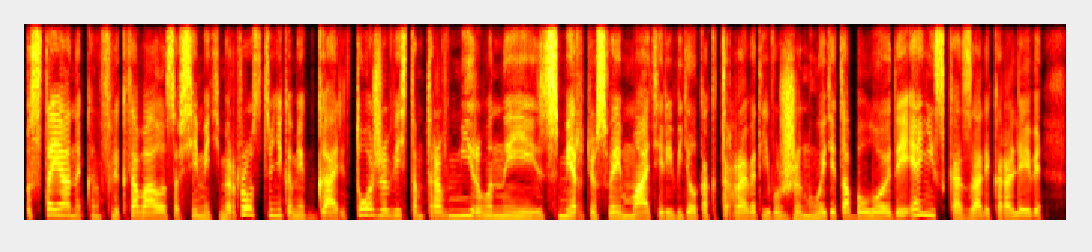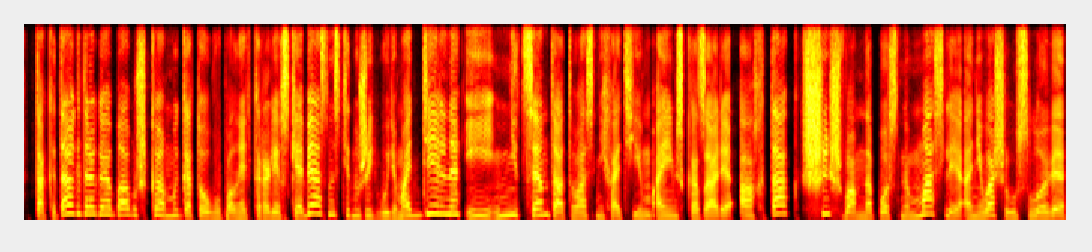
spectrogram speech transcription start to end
постоянно конфликтовала со всеми этими родственниками. Гарри тоже весь там травмированный смертью своей матери, видел, как травят его жену эти таблоиды. И они сказали королеве, так и так, дорогая бабушка, мы готовы выполнять королевские обязанности, но жить будем отдельно, и ни цента от вас не хотим. А им сказали, ах так, шиш вам на постном масле, а не ваши условия.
